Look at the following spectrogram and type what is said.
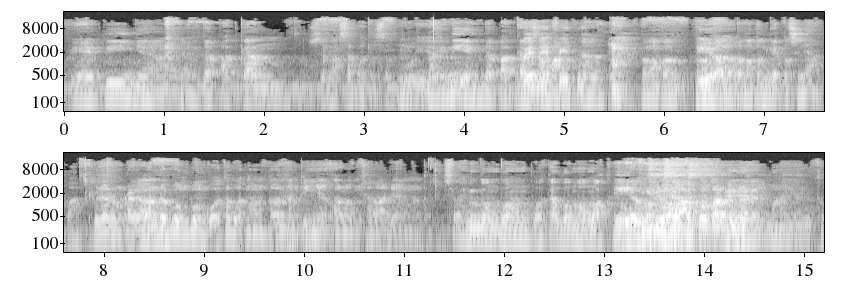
VIP-nya yang didapatkan si nasabah tersebut. Nah, ini yang didapatkan Benefitnya. sama penonton Iya. penonton penonton Getos ini apa? Benar mereka kan udah buang-buang kuota buat nonton nantinya kalau misalnya ada yang nonton. Selain buang-buang kuota, buang-buang waktu. Iya, buang-buang waktu kan bener. Lumayan itu.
